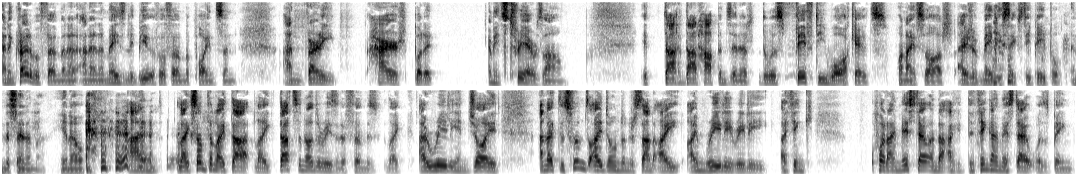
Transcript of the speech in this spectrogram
an incredible film and, a, and, an amazingly beautiful film at points and and very harsh. But it, I mean, it's three hours long. It that that happens in it. There was fifty walkouts when I saw it out of maybe sixty people in the cinema. You know, and like something like that. Like that's another reason the film is like I really enjoyed. And like there's films I don't understand. I I'm really really I think what I missed out on that I, the thing I missed out was being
